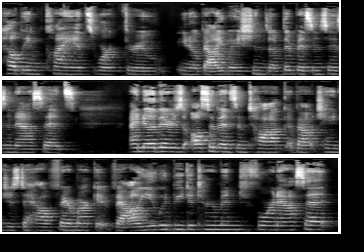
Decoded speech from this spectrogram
helping clients work through, you know, valuations of their businesses and assets. I know there's also been some talk about changes to how fair market value would be determined for an asset.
